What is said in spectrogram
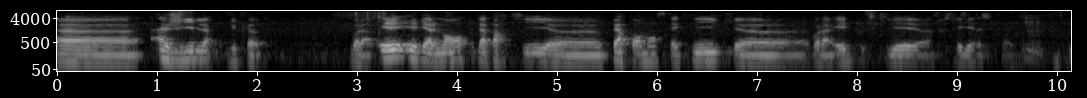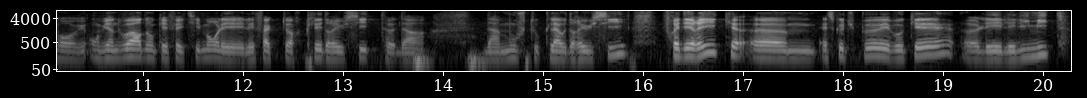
agile du cloud. voilà. Et également toute la partie performance technique, voilà, et tout ce qui est, tout ce qui est lié à la sécurité. Hmm. Bon, on vient de voir donc effectivement les, facteurs clés de réussite d'un move to cloud réussi. Frédéric, euh, est-ce que tu peux évoquer euh, les, limites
